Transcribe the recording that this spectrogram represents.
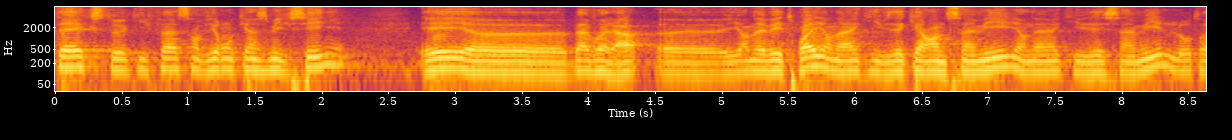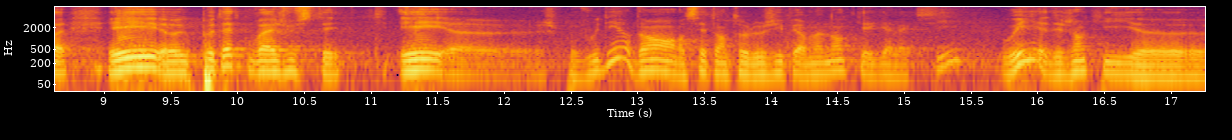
texte qui fasse environ 15 000 signes. Et euh, ben voilà, euh, il y en avait trois, il y en a un qui faisait 45 000, il y en a un qui faisait 5 000, l'autre... Et peut-être qu'on va ajuster. Et je peux vous dire, dans cette anthologie permanente qui est Galaxy, oui, il y a des gens qui euh,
